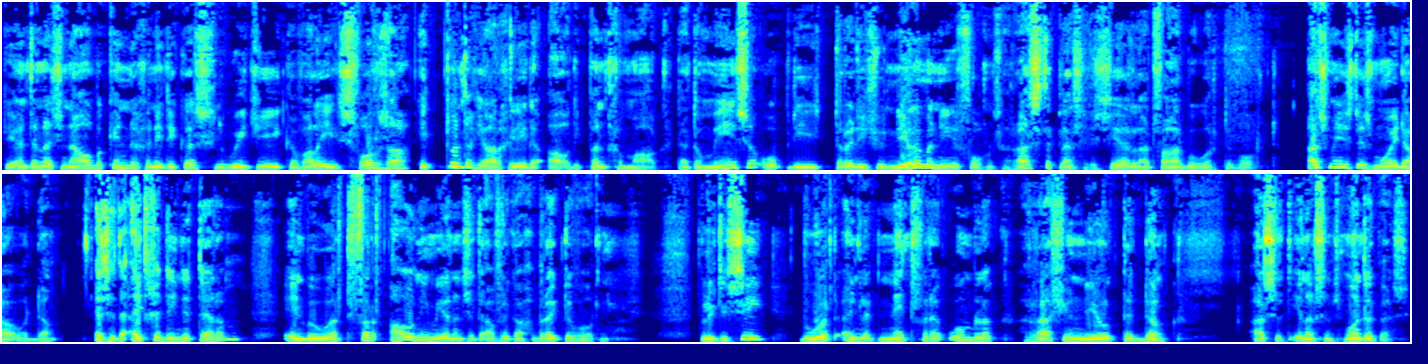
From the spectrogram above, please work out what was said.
Die internasionaal bekende genetikus Luigi Cavalli Sforza het 20 jaar gelede al die punt gemaak dat om mense op die tradisionele manier volgens ras te klassifiseer laat vaar behoort te word. As mens dus mooi daaroor dink, is dit 'n uitgediende term en behoort veral nie meer in Suid-Afrika gebruik te word nie. Politici behoort eintlik net vir 'n oomblik rasioneel te dink as dit enigstens moontlik is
